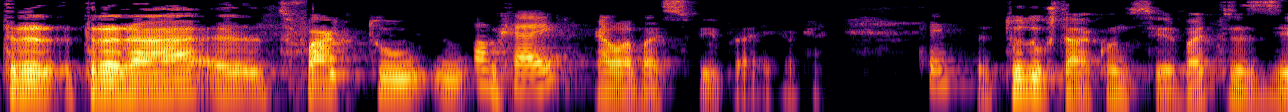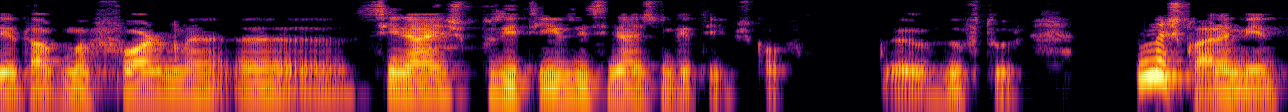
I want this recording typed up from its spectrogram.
tra trará de facto. Ok. Ela vai subir bem, ok. Tudo o que está a acontecer vai trazer, de alguma forma, uh, sinais positivos e sinais negativos uh, do futuro. Mas, claramente,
